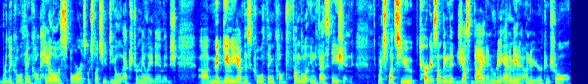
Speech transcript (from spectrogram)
really cool thing called Halo Spores, which lets you deal extra melee damage. Uh, Mid game, you have this cool thing called Fungal Infestation, which lets you target something that just died and reanimate it under your control.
